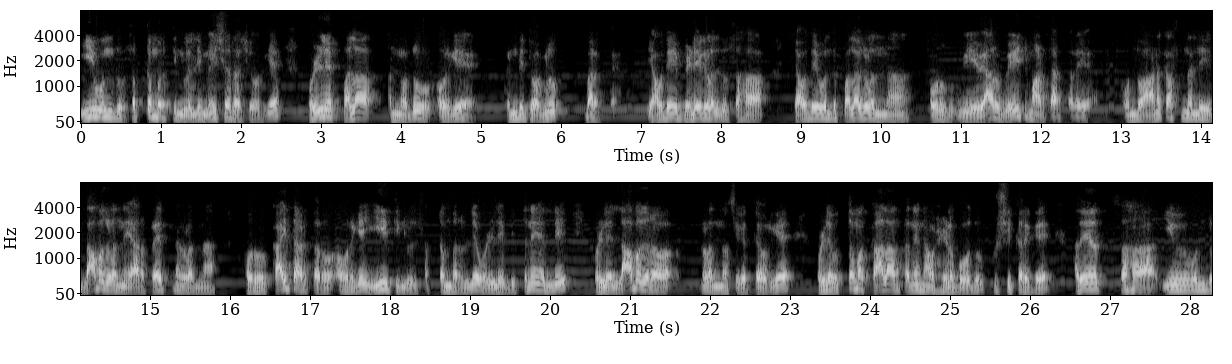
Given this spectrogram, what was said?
ಈ ಒಂದು ಸೆಪ್ಟೆಂಬರ್ ತಿಂಗಳಲ್ಲಿ ಮೇಷರಾಶಿಯವರಿಗೆ ಒಳ್ಳೆ ಫಲ ಅನ್ನೋದು ಅವ್ರಿಗೆ ಖಂಡಿತವಾಗ್ಲೂ ಬರುತ್ತೆ. ಯಾವುದೇ ಬೆಳೆಗಳಲ್ಲೂ ಸಹ ಯಾವುದೇ ಒಂದು ಫಲಗಳನ್ನ ಅವರು ಯಾರು ವೇಟ್ ಮಾಡ್ತಾ ಇರ್ತಾರೆ, ಒಂದು ಹಣಕಾಸಿನಲ್ಲಿ ಲಾಭಗಳನ್ನ ಯಾರ ಪ್ರಯತ್ನಗಳನ್ನ ಅವರು ಕಾಯ್ತಾ ಇರ್ತಾರೋ ಅವರಿಗೆ ಈ ತಿಂಗಳು ಸೆಪ್ಟೆಂಬರ್ ಅಲ್ಲಿ ಒಳ್ಳೆ ಬಿತ್ತನೆಯಲ್ಲಿ ಒಳ್ಳೆ ಲಾಭಗಳನ್ನ ಸಿಗುತ್ತೆ ಅವರಿಗೆ, ಒಳ್ಳೆ ಉತ್ತಮ ಕಾಲ ಅಂತಾನೆ ನಾವು ಹೇಳಬಹುದು ಕೃಷಿಕರಿಗೆ. ಅದೇ ಸಹ ಈ ಒಂದು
